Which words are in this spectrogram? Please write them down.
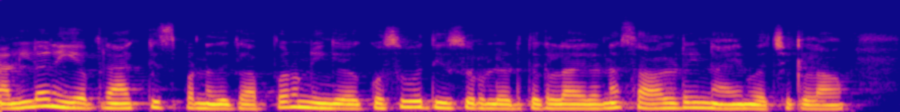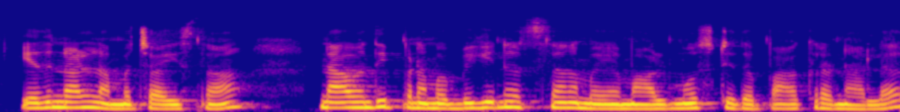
நல்லா நீங்கள் ப்ராக்டிஸ் பண்ணதுக்கப்புறம் நீங்கள் கொசுவத்தி சுருள் எடுத்துக்கலாம் இல்லைனா சால்ரி நயன் வச்சுக்கலாம். எதுனாலும் நம்ம சாய்ஸ் தான். நான் வந்து இப்போ நம்ம பிகினர்ஸ் தான் நம்ம ஆல்மோஸ்ட் இதை பார்க்குறனால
